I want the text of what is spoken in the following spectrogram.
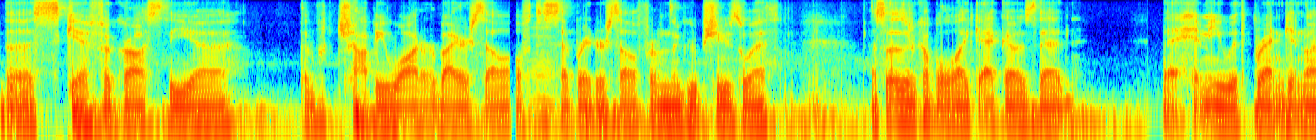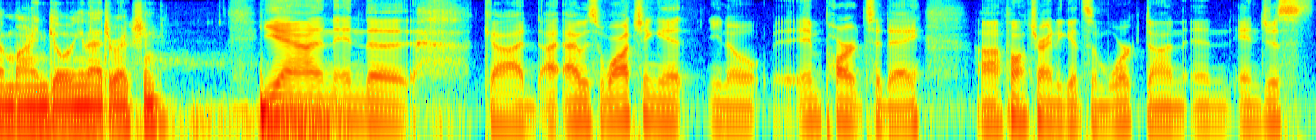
the skiff across the uh, the choppy water by herself to separate herself from the group she was with. So those are a couple like echoes that that hit me with Brent getting my mind going in that direction. yeah, and and the God, I, I was watching it, you know, in part today, uh, while trying to get some work done, and and just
